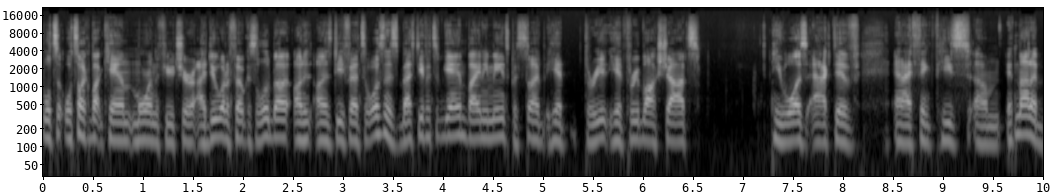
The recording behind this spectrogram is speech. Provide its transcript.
we'll, t- we'll talk about Cam more in the future. I do want to focus a little bit on, on his defense. It wasn't his best defensive game by any means, but still he had three he had three block shots he was active, and I think he's, um, if not a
